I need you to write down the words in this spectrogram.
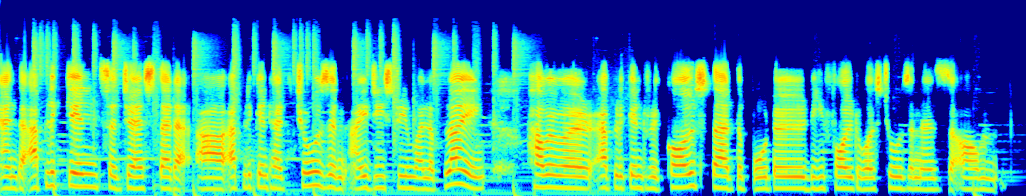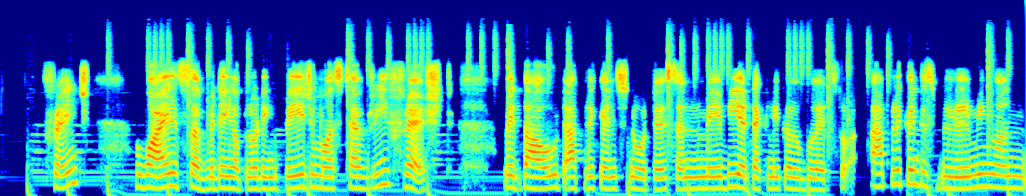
and the applicant suggests that uh, applicant had chosen IG stream while applying. However applicant recalls that the portal default was chosen as um, French while submitting uploading page must have refreshed without applicant's notice and maybe a technical glitch. So applicant is blaming on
